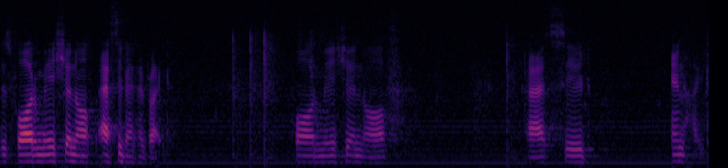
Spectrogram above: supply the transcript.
This formation of acid anhydride. Formation of acid anhydrides.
